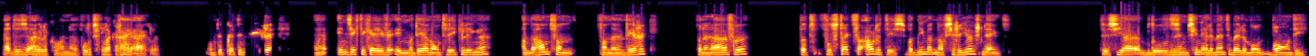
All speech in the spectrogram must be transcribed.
Dat is eigenlijk gewoon volksvlakkerij eigenlijk. Om te pretenderen inzicht te geven in moderne ontwikkelingen aan de hand van, van een werk, van een oeuvre, dat volstrekt verouderd is, wat niemand nog serieus neemt. Dus ja, ik bedoel, er zijn misschien elementen bij Le Bon die,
